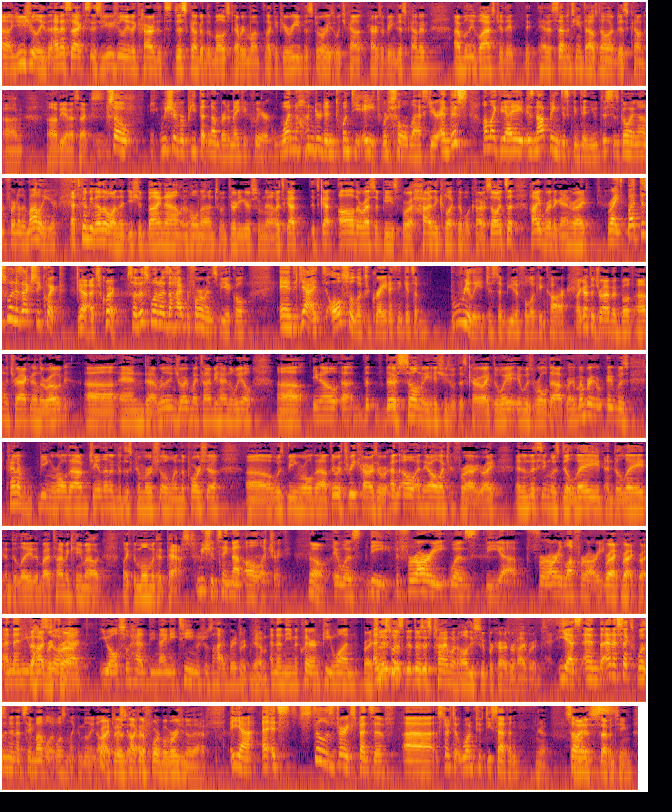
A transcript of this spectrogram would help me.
uh, usually the NSX is usually the car that's discounted the most every month. Like if you read the stories which cars are being discounted, I believe last year they, they had a seventeen thousand dollar discount on uh, the NSX. So we should repeat that number to make it clear. 128 were sold last year, and this, unlike the i8, is not being discontinued. This is going on for another model year. That's going to be another one that you should buy now and hold on to in 30 years from now. It's got it's got all the recipes for a highly collectible car. So it's a hybrid again, right? Right, but this one is actually quick. Yeah, it's quick. So this one is a high performance vehicle, and yeah, it also looks great. I think it's a really just a beautiful looking car. I got to drive it both on the track and on the road, uh, and uh, really enjoyed my time behind the wheel. Uh, you know, uh, th- there's so many issues with this car, right? The way it was rolled out, right? Remember, it, it was kind of being rolled out. Jay Leno did this commercial when the Porsche uh, was being rolled out. There were three cars that were, and oh, and the all electric Ferrari, right? And then this thing was delayed and delayed and delayed, and by the time it came out, like the moment had passed. We should say not all electric. No, It was the the Ferrari was the uh, Ferrari LaFerrari. Right, right, right. And then you The also hybrid Ferrari. had you also had the 918, which was a hybrid, Right, yeah. and then the McLaren P1. right. And so this there- was there's this time when all these supercars were hybrids. yes, and the NSX wasn't in that same level. It wasn't like a million dollar. Right, but it was plus like an affordable version of that. Yeah, uh, it's still is very expensive. Uh, starts at 157. Yeah. So Minus it's- 17.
